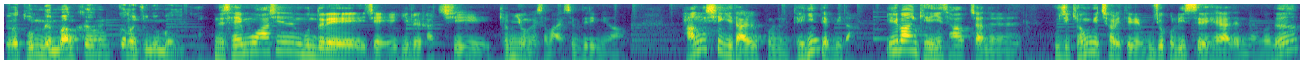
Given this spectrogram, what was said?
내가 돈 낸 만큼 끊어주는 거니까. 근데 세무 하시는 분들의 이제 얘기를 같이 겸용해서 말씀드리면 방식이 다를 뿐 되긴 됩니다. 일반 개인 사업자는 굳이 경비 처리 때문에 무조건 리스를 해야 된다는 거는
